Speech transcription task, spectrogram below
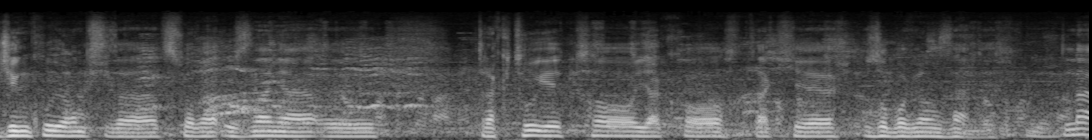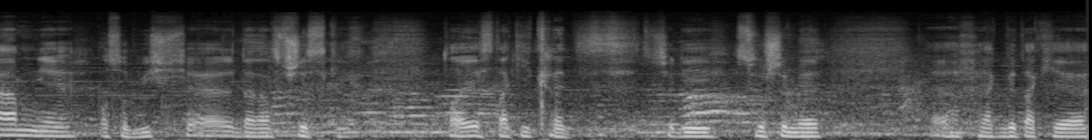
Dziękując za słowa uznania, traktuję to jako takie zobowiązanie. Dla mnie osobiście, dla nas wszystkich, to jest taki kredyt, czyli słyszymy e, jakby takie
